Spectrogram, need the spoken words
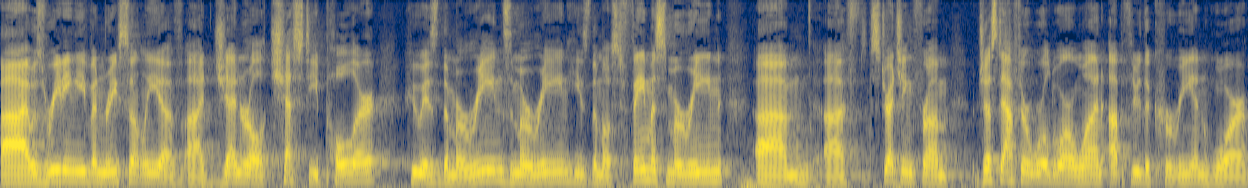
Uh, I was reading even recently of uh, General Chesty Puller, who is the Marines' Marine. He's the most famous Marine, um, uh, stretching from just after World War I up through the Korean War.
